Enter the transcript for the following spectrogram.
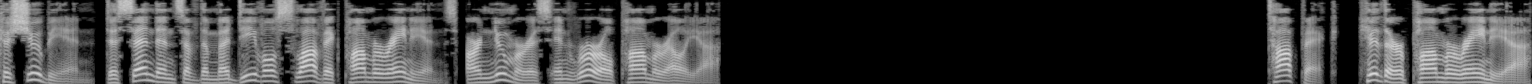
Kashubian, descendants of the medieval Slavic Pomeranians, are numerous in rural Pomerelia. Topic: Hither Pomerania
